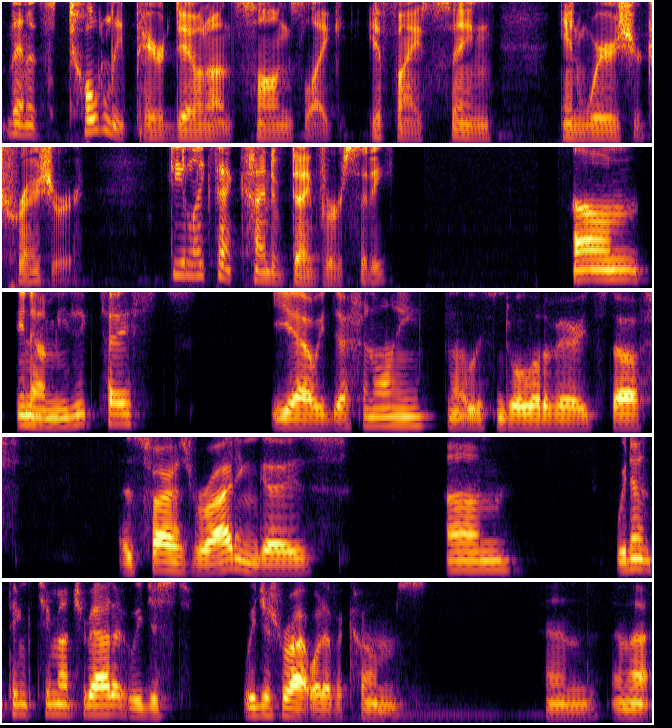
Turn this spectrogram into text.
then it's totally pared down on songs like If I Sing and Where's Your Treasure. Do you like that kind of diversity? Um, in our music tastes, yeah, we definitely listen to a lot of varied stuff. As far as writing goes, um, we don't think too much about it. We just we just write whatever comes, and and that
